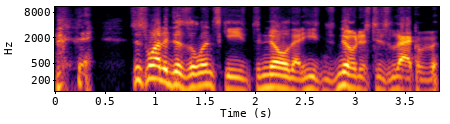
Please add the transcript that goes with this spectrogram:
just wanted the Zelensky to know that he's noticed his lack of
